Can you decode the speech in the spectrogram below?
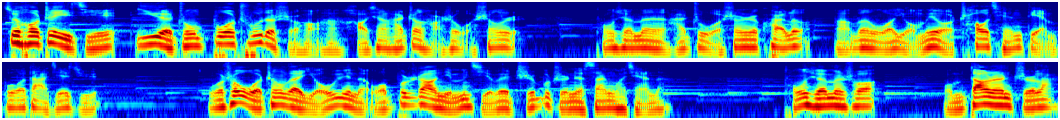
最后这一集一月中播出的时候，哈，好像还正好是我生日，同学们还祝我生日快乐啊，问我有没有超前点播大结局。我说我正在犹豫呢，我不知道你们几位值不值那三块钱呢？同学们说：“我们当然值了。”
